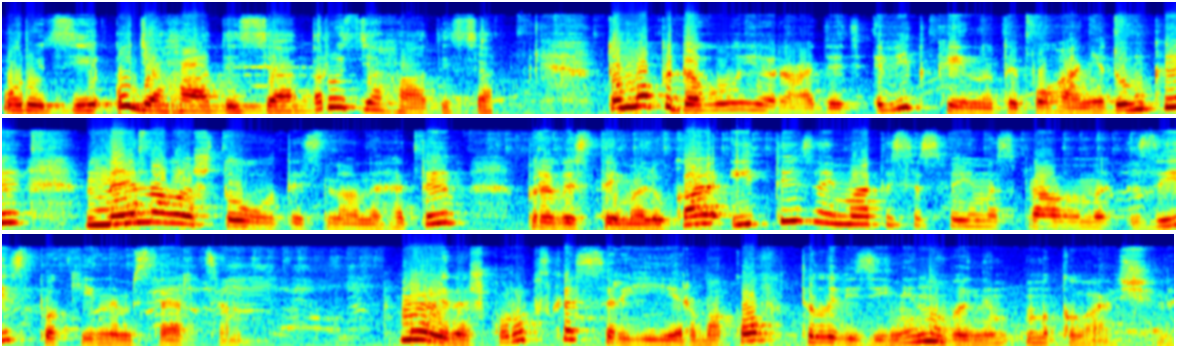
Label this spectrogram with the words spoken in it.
у руці, одягатися, роздягатися. Тому педагоги радять відкинути погані думки, не налаштовуватись на негатив, привести малюка і йти займатися своїми справами зі спокійним серцем. Марина Шкурубська, Сергій Єрмаков, телевізійні новини Миколаївщини.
